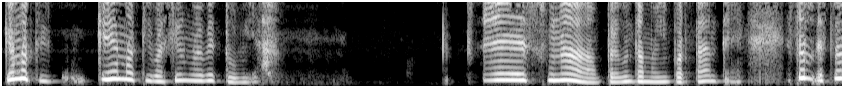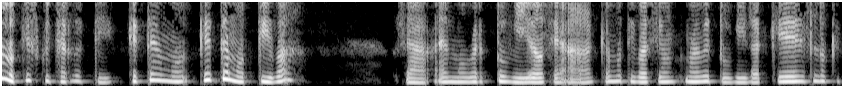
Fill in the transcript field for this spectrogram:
¿Qué, ¿Qué motivación mueve tu vida? Es una pregunta muy importante. Esto, es lo que escuchar de ti. ¿Qué te, ¿Qué te motiva? O sea, en mover tu vida, o sea, ¿qué motivación mueve tu vida? ¿Qué es lo que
